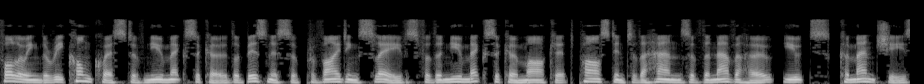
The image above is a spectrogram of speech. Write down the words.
Following the reconquest of New Mexico the business of providing slaves for the New Mexico market passed into the hands of the Navajo, Utes, Comanches,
